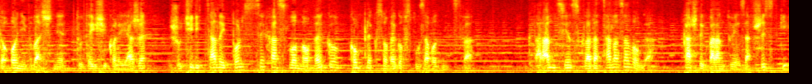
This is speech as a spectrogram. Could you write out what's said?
To oni właśnie, tutejsi kolejarze, rzucili całej Polsce hasło nowego, kompleksowego współzawodnictwa. Gwarancję składa cała załoga. Każdy gwarantuje za wszystkich,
